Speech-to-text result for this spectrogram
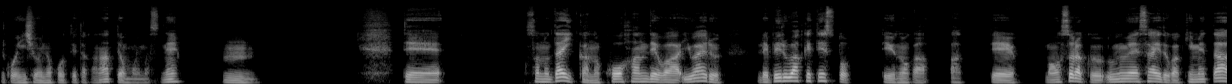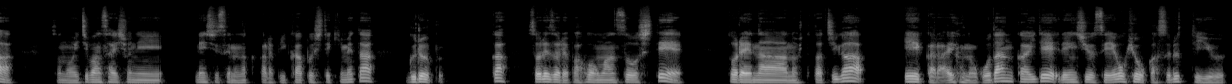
結構印象に残ってたかなって思いますね。うん。で、その第1巻の後半では、いわゆるレベル分けテストっていうのがあって、まあおそらく運営サイドが決めた、その一番最初に練習生の中からピックアップして決めたグループがそれぞれパフォーマンスをして、トレーナーの人たちが A から F の5段階で練習生を評価するっていう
